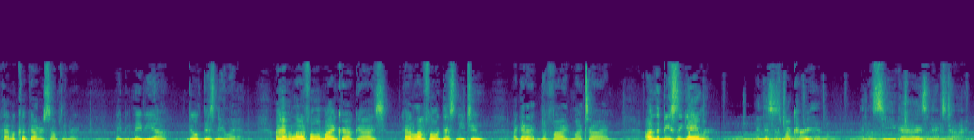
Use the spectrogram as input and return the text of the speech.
have a cookout or something, or maybe maybe uh, build Disneyland. I'm having a lot of fun with Minecraft, guys. Having a lot of fun with Destiny 2. I gotta divide my time. I'm the Beastly Gamer, and this is my crib. And I'll see you guys next time.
